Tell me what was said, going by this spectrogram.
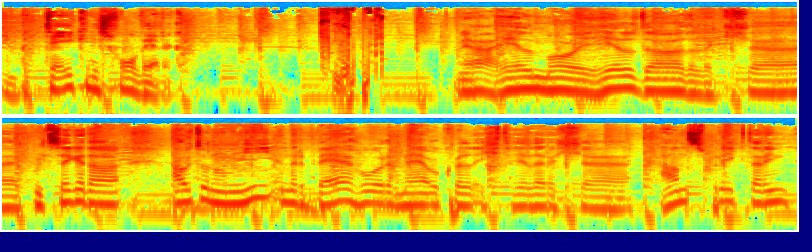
in betekenisvol werk. Ja, heel mooi, heel duidelijk. Uh, ik moet zeggen dat autonomie en erbij horen mij ook wel echt heel erg uh, aanspreekt daarin.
